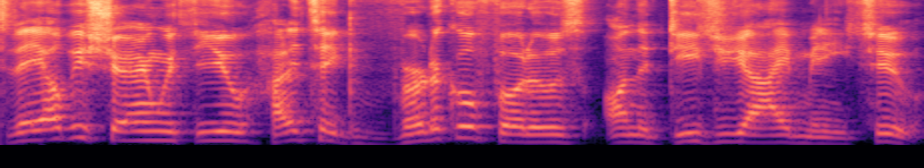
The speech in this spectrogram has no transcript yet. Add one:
Today I'll be sharing with you how to take vertical photos on the DJI Mini 2.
